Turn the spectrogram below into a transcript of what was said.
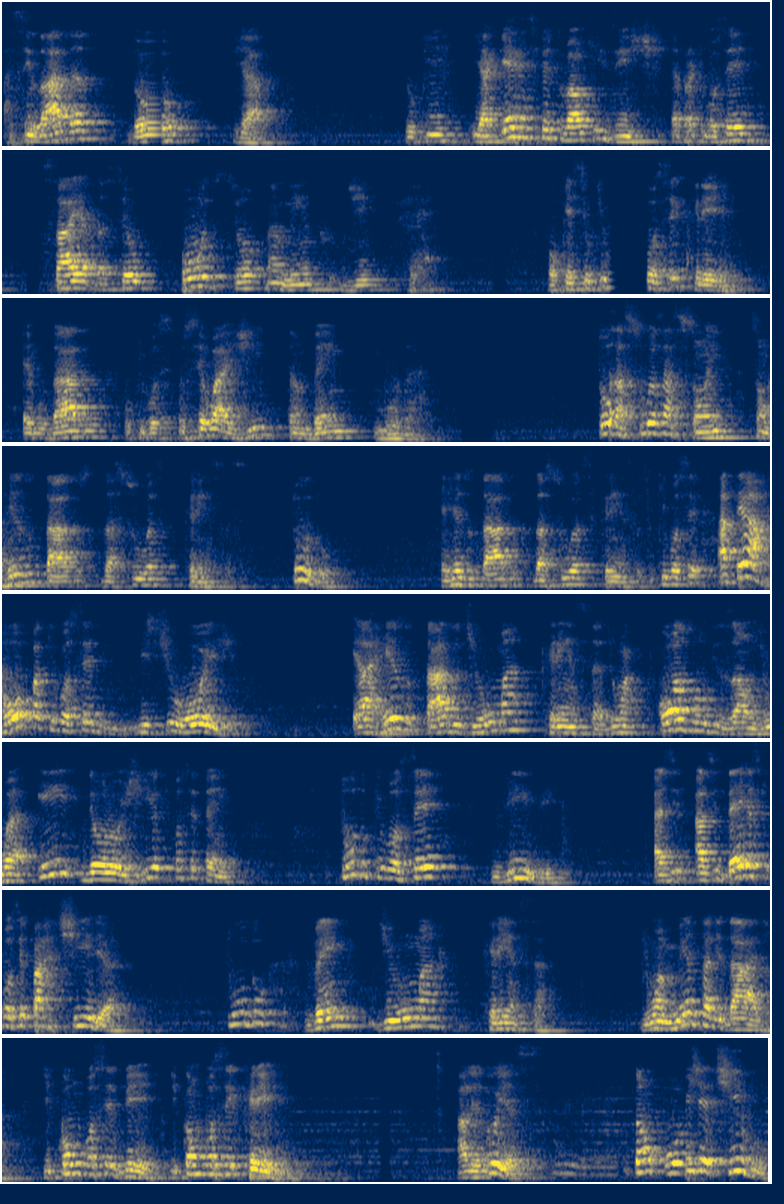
As ciladas do diabo. O que, e a guerra espiritual que existe é para que você saia do seu posicionamento de porque se o que você crê é mudado, o, que você, o seu agir também muda. Todas as suas ações são resultados das suas crenças. Tudo é resultado das suas crenças. O que você, até a roupa que você vestiu hoje, é resultado de uma crença, de uma cosmovisão, de uma ideologia que você tem. Tudo que você vive, as, as ideias que você partilha, tudo vem de uma crença, de uma mentalidade, de como você vê, de como você crê. Aleluias. Então, o objetivo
